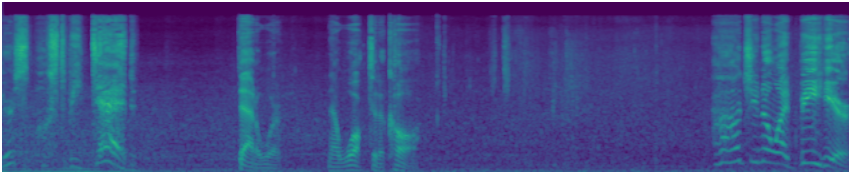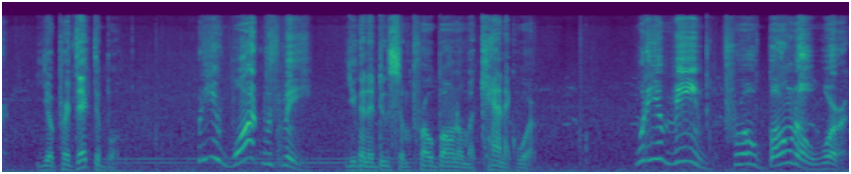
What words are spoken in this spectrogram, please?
You're supposed to be dead. That'll work. Now walk to the car. How'd you know I'd be here? You're predictable. What do you want with me? You're gonna do some pro bono mechanic work. What do you mean, pro bono work?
